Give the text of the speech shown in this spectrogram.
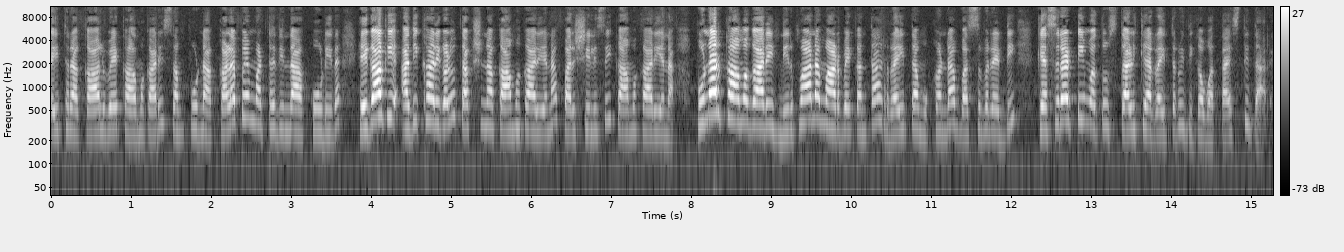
ರೈತರ ಕಾಲುವೆ ಕಾಮಗಾರಿ ಸಂಪೂರ್ಣ ಕಳಪೆ ಮಟ್ಟದಿಂದ ಕೂಡಿದೆ. ಹೀಗಾಗಿ ಅಧಿಕಾರಿಗಳು ತಕ್ಷಣ ಕಾಮಗಾರಿಯನ್ನ ಪರಿಶೀಲಿಸಿ, ಕಾಮಗಾರಿಯನ್ನ ಪುನರ್ ಕಾಮಗಾರಿ ನಿರ್ಮಾಣ ಮಾಡಬೇಕಂತ ರೈತ ಮುಖಂಡ ಬಸವರೆಡ್ಡಿ, ಕೆಸರಟ್ಟಿ ಮತ್ತು ಸ್ಥಳೀಯ ರೈತರು ಇದೀಗ ಒತ್ತಾಯಿಸುತ್ತಿದ್ದಾರೆ.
